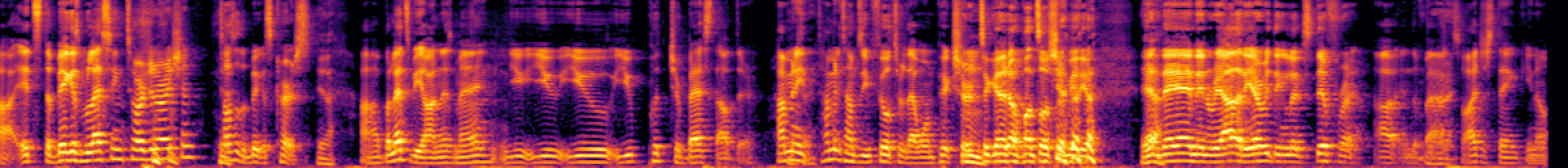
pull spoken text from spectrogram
Uh, it's the biggest blessing to our generation. It's also the biggest curse. Yeah. Uh, but let's be honest, man. You you you you put your best out there. How many Okay. how many times do you filter that one picture to get it up on social media? Yeah. And then in reality, everything looks different out in the back. Right. So I just think you know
